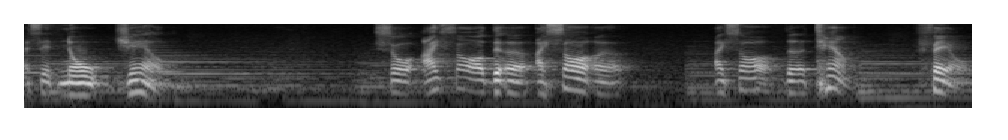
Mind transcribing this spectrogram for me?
I said, no jail. So I saw the, uh, I saw, uh, I saw the attempt fail.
